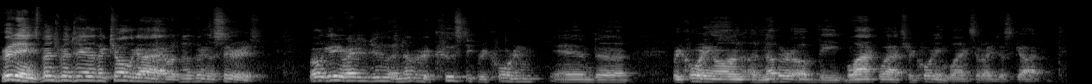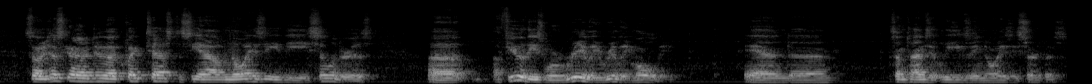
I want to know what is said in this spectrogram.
Greetings, Benjamin J. the Victrola Guy with another in the series. Well, getting ready to do another acoustic recording and uh, recording on another of the black wax recording blanks that I just got. So I'm just going to do a quick test to see how noisy the cylinder is. Uh, a few of these were really, really moldy. And uh, sometimes it leaves a noisy surface.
